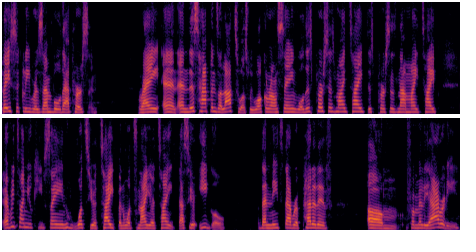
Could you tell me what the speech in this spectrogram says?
basically resemble that person right? And and this happens a lot to us. We walk around saying well this person's my type this person's not my type. Every time you keep saying what's your type and what's not your type? That's your ego that needs that repetitive um familiarity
